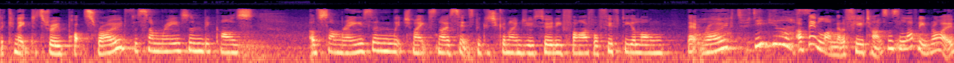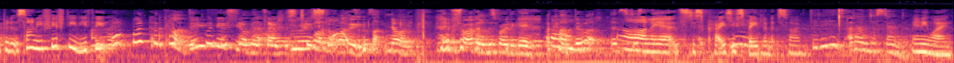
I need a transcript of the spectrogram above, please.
the connector through Potts Road for some reason because of some reason, which makes no sense because you can only do 35 or 50 along that road. It's ridiculous. I've been along it a few times. It's a lovely road, but it's only 50. And you think, what, what, I can't do what is 50 on that road. It's We too tried it once and It's slow. like, no, never driving on this road again. I can't do it. It's Oh, oh yeah, it's just crazy speed limit. So, it is. I don't understand it. anyway,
